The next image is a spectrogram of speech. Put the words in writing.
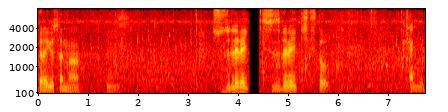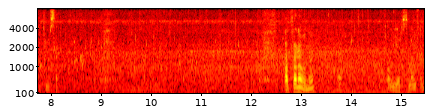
Sigarayı gösterme ha. Hı. Süzülerek, süzülerek. Do- Gelmedi kimse. Atsana bunu. Onun yarısından mı sonra?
